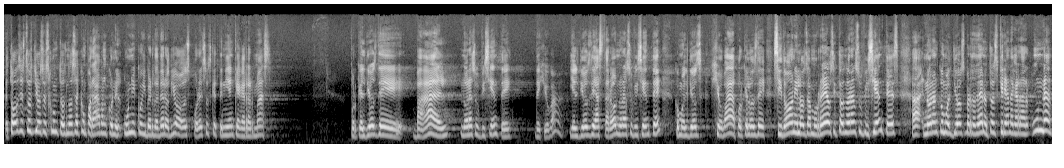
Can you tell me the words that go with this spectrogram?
eh, todos estos dioses juntos no se comparaban con el único y verdadero Dios, por eso es que tenían que agarrar más. Porque el Dios de Baal no era suficiente de Jehová. Y el Dios de Astarón no era suficiente como el Dios Jehová, porque los de Sidón y los de Amorreos y todos no eran suficientes, ah, no eran como el Dios verdadero. Entonces querían agarrar una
